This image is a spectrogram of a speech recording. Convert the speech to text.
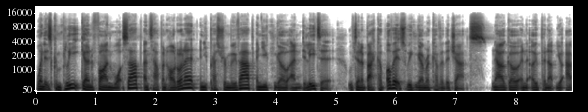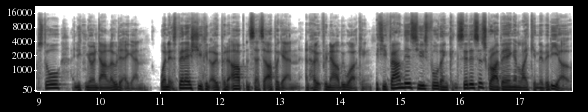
When it's complete, go and find WhatsApp and tap and hold on it and you press remove app and you can go and delete it. We've done a backup of it so we can go and recover the chats. Now go and open up your app store and you can go and download it again. When it's finished, you can open it up and set it up again, and hopefully now it'll be working. If you found this useful, then consider subscribing and liking the video.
